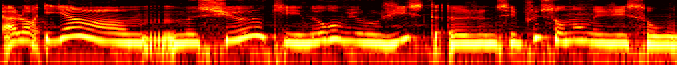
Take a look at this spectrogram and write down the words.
alors il y a un monsieur qui est neurobiologiste, je ne sais plus son nom, mais j'ai son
